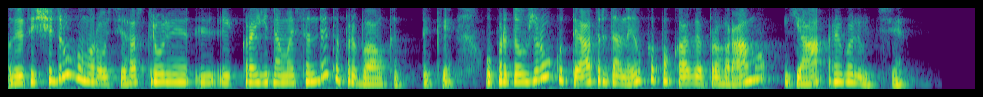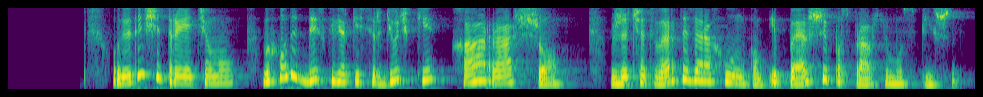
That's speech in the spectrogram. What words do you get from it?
У 2002 році гастролі країнами СНД та Прибалтики упродовж року театр Данилко показує програму Я революція. У 2003-му виходить диск Вірки Сердючки Харашо. Вже четвертий за рахунком і перший по-справжньому успішний.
